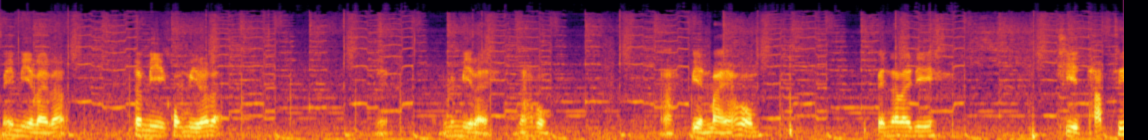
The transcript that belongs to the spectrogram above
ไม่มีอะไรแล้ว ถ้ามีคงมีแล้วแหละเนี่ยไม่มีอะไรนะครับผม อะ เปลี่ยนใหม่ครับผม เป็นอะไรดี ขีดทับสิ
